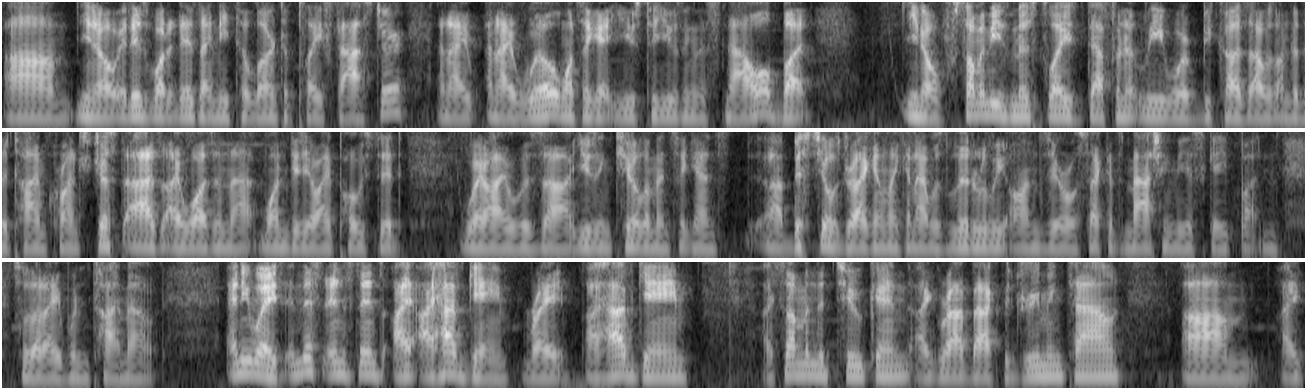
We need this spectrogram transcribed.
Um, you know, it is what it is. I need to learn to play faster, and I and I will once I get used to using the Snowl. But you know, some of these misplays definitely were because I was under the time crunch, just as I was in that one video I posted where I was uh, using Tearlaments against uh, Bystial Dragon Link, and I was literally on zero seconds mashing the escape button so that I wouldn't time out. Anyways, in this instance, I, I have game, right? I have game. I summon the Toucan. I grab back the Dreaming Town. Um, I,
